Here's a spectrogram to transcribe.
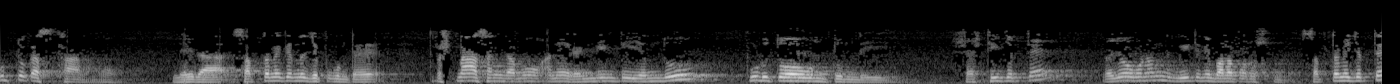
పుట్టుక స్థానము. లేదా సప్తమి కింద చెప్పుకుంటే తృష్ణాసంగము అనే రెండింటి ఎందు పుడుతూ ఉంటుంది. షష్ఠి చెప్తే రజోగుణం వీటిని బలపరుస్తుంది. సప్తమి చెప్తే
